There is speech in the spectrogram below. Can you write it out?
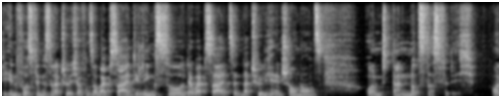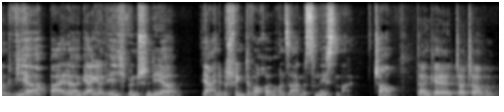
Die Infos findest du natürlich auf unserer Website. Die Links zu der Website sind natürlich in den Show Notes und dann nutzt das für dich. Und wir beide, Gergi und ich, wünschen dir ja, eine beschwingte Woche und sagen bis zum nächsten Mal. Ciao. Danke. Ciao, ciao.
